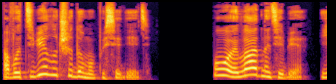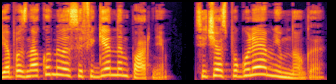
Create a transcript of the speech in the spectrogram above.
А вот тебе лучше дома посидеть». «Ой, ладно тебе. Я познакомилась с офигенным парнем. Сейчас погуляем немного»,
